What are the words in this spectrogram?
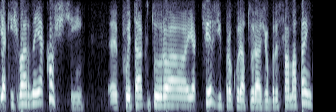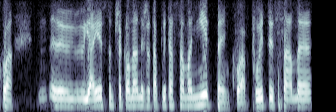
jakiejś marnej jakości. E, Płyta, która, jak twierdzi prokuratura Ziobry, sama pękła. E, Ja jestem przekonany, że ta płyta sama nie pękła. Płyty same,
